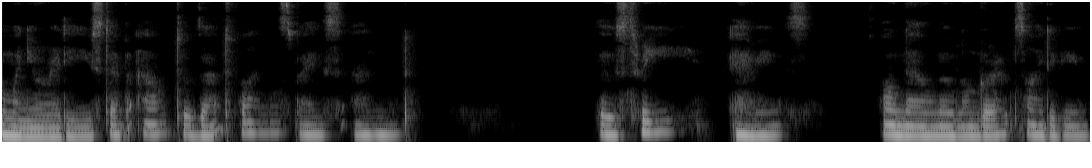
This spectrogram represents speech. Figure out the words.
And when you're ready, you step out of that final space, and those three areas are now no longer outside of you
